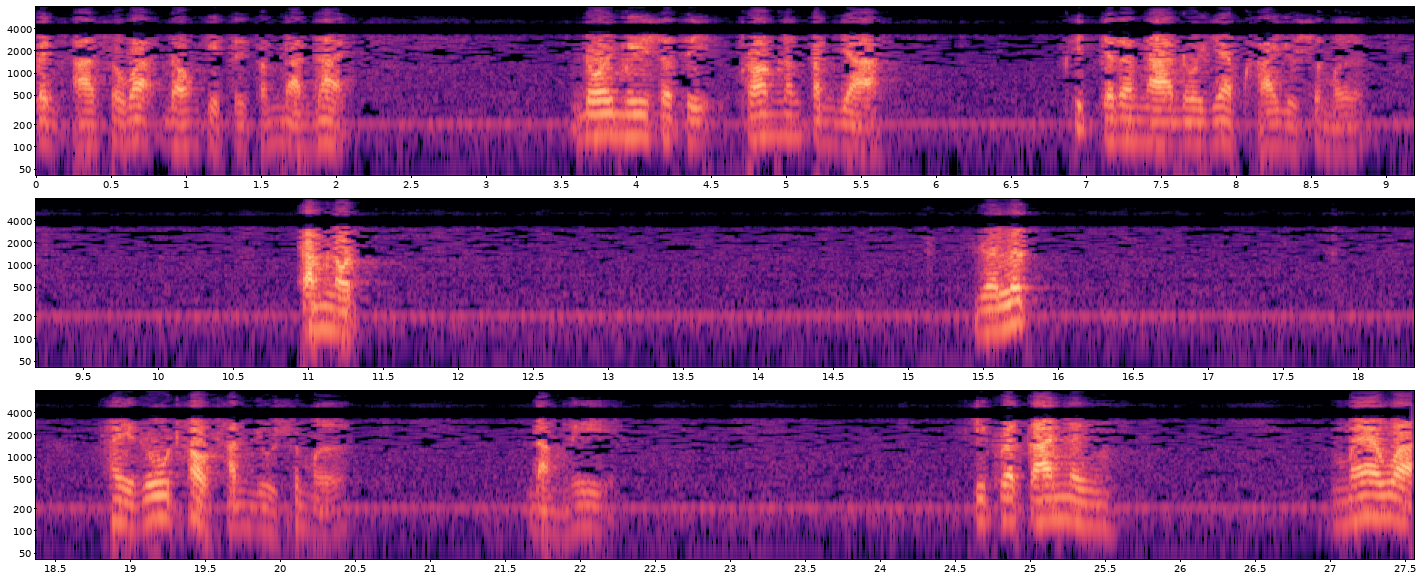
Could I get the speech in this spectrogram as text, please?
เป็นอาสวะดองจิตติสันดานได้ โดยมีสติพร้อมนั้งปัญญา พิจารณาโดยแยบคายอยู่เสมอกำหนด ระลึก ให้รู้เท่าทันอยู่เสมอ ดังนี้ อีกประการหนึ่ง แม้ว่า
